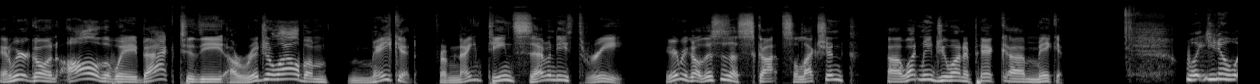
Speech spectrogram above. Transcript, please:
And we're going all the way back to the original album, Make It from 1973. Here we go. This is a Scott selection. Uh, what made you want to pick uh, Make It? Well, you know,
